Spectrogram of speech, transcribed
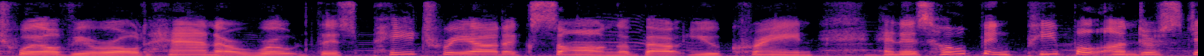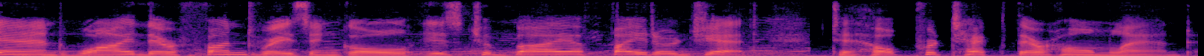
12 year old Hannah wrote this patriotic song about Ukraine and is hoping people understand why their fundraising goal is to buy a fighter jet to help protect their homeland.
